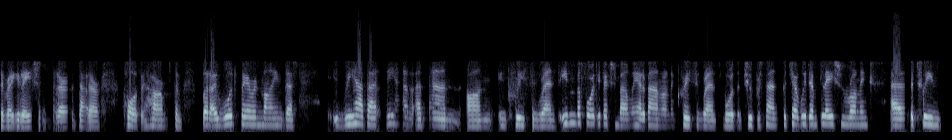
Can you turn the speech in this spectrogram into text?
the regulations that are that are causing harm to them. But I would bear in mind that we have a we have a ban on increasing rents. Even before the eviction ban, we had a ban on increasing rents more than two percent. But yet, with inflation running uh, between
